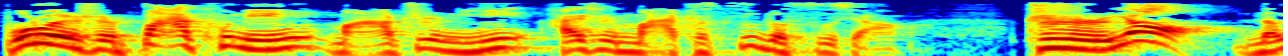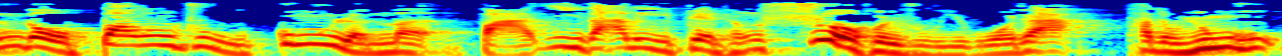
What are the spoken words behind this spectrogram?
不论是巴库宁、马志尼还是马克思的思想，只要能够帮助工人们把意大利变成社会主义国家，他就拥护。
